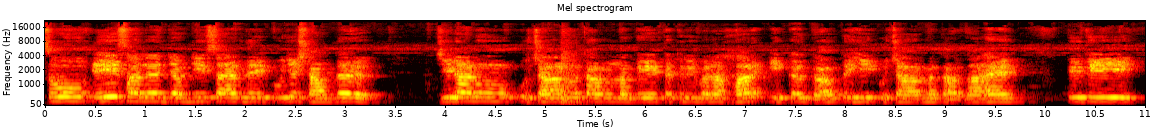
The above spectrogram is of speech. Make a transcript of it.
ਸੋ ਇਹ ਸਨ ਜਪਜੀ ਸਾਹਿਬ ਦੇ ਕੁਝ ਸ਼ਬਦ। ਜਿਨ੍ਹਾਂ ਨੂੰ ਉਚਾਰਨ ਕਰਨ ਲੱਗੇ ਤਕਰੀਬਨ ਹਰ ਇੱਕ ਗਲਤ ਹੀ ਉਚਾਰਨ ਕਰਦਾ ਹੈ ਕਿਉਂਕਿ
